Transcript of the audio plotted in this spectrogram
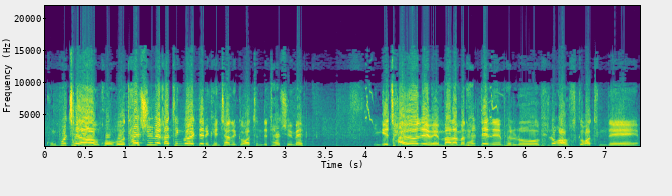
공포체험 공- 뭐 탈출맵 같은 거 할 때는 괜찮을 것 같은데 탈출맵 이게 자연에 웬만하면 할 때는 별로 필요가 없을 것 같은데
